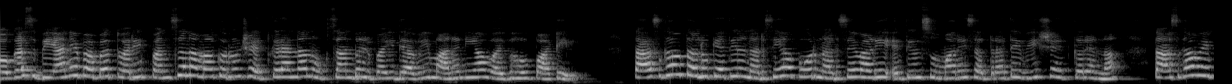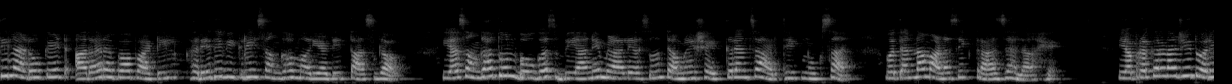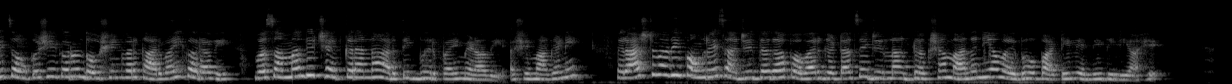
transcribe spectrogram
Bogus बियाणेबाबत त्वरित पंचनामा करून शेतकऱ्यांना नुकसान भरपाई द्यावी माननीय वैभव पाटील. तासगाव तालुक्यातील नरसिंहपूर नरसेवाडी येथील सुमारे सतरा ते वीस शेतकऱ्यांना तासगाव येथील ॲडव्होकेट आर आर अबा पाटील खरेदी विक्री संघ मर्यादित तासगाव. या संघातून बोगस बियाणे मिळाले असून त्यामुळे शेतकऱ्यांचं आर्थिक नुकसान व त्यांना मानसिक त्रास झाला आहे. या प्रकरणाची त्वरित चौकशी करून दोषींवर कारवाई करावी व संबंधित शेतकऱ्यांना आर्थिक भरपाई मिळावी अशी मागणी राष्ट्रवादी काँग्रेस अजितदादा पवार गटाचे जिल्हा अध्यक्ष माननीय वैभव पाटील यांनी दिली आहे.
